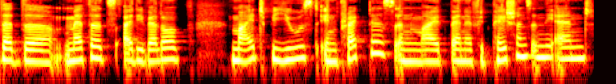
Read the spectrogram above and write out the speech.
that the methods I develop might be used in practice and might benefit patients in the end.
